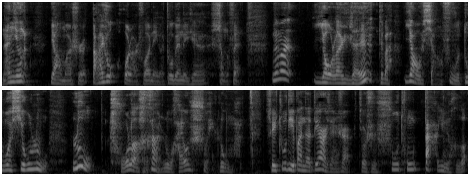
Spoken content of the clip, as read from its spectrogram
南京的，要么是大槐树，或者说那个周边的一些省份。那么有了人，对吧？要想富，多修路，路除了旱路，还有水路嘛。所以朱棣办的第二件事就是疏通大运河。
